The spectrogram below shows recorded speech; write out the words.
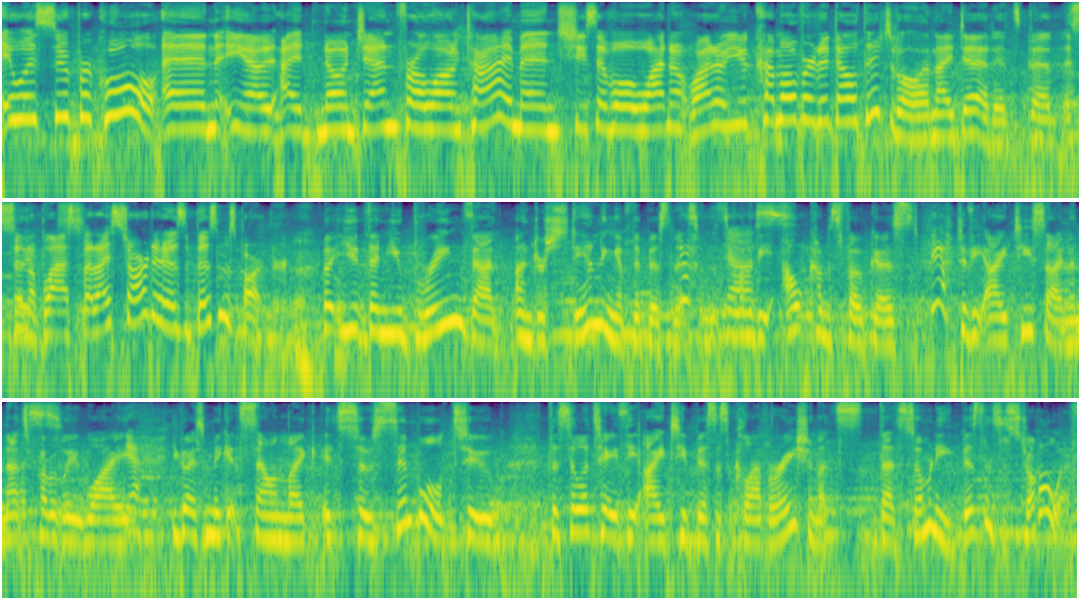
it was super cool. And you know, I'd known Jen for a long time, and she said, well, why don't why don't you come over to Dell Digital? And I did. It's been it's been a blast. But I started as a business partner. But you, then you bring that understanding of the business and it's got to be outcomes focused Yeah. to the IT side, and that's Yes. probably why Yeah. you guys make it sound like it's so simple to facilitate the IT business collaboration. That's that so many businesses struggle with.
